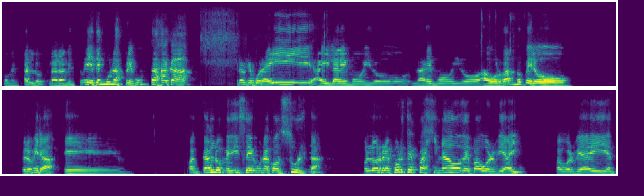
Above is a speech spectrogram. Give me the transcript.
comentarlo, claramente. Oye, tengo unas preguntas acá, creo que por ahí, ahí la hemos ido, la hemos ido abordando, pero, pero mira, eh, Juan Carlos me dice una consulta. Con los reportes paginados de Power BI, Power BI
